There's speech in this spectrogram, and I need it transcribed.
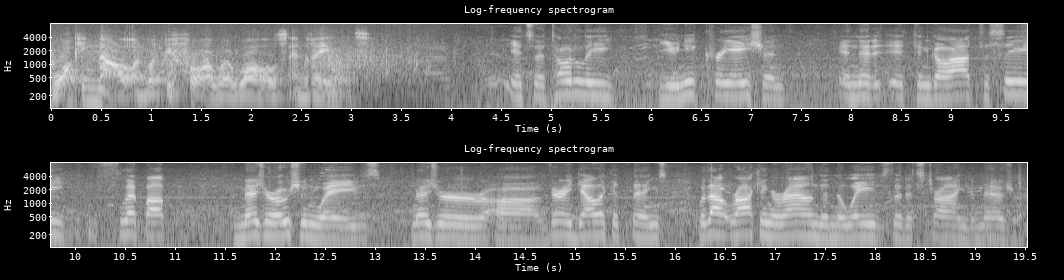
walking now on what before were walls and rails. It's a totally unique creation in that it can go out to sea, flip up, measure ocean waves, measure uh, very delicate things without rocking around in the waves that it's trying to measure.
